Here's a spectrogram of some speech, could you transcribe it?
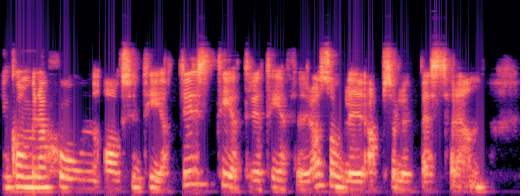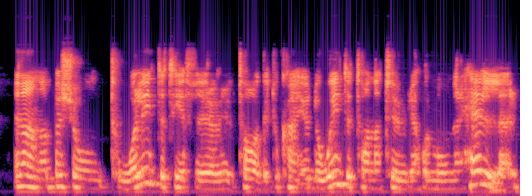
en kombination av syntetiskt T3, T4 som blir absolut bäst för en. En annan person tål inte T4 överhuvudtaget och kan ju då inte ta naturliga hormoner heller.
